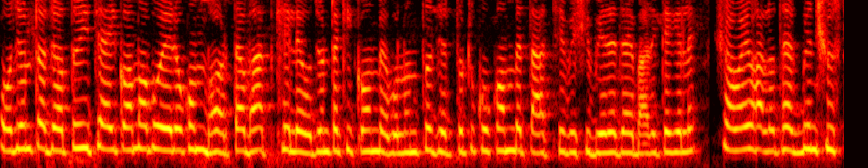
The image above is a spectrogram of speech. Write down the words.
ওজনটা যতই চাই কমাবো, এরকম ভর্তা ভাত খেলে ওজনটা কি কমবে বলুন তো? যতটুকু কমবে, তার চেয়ে বেশি বেড়ে যায় বাড়িতে গেলে। সবাই ভালো থাকবেন, সুস্থ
